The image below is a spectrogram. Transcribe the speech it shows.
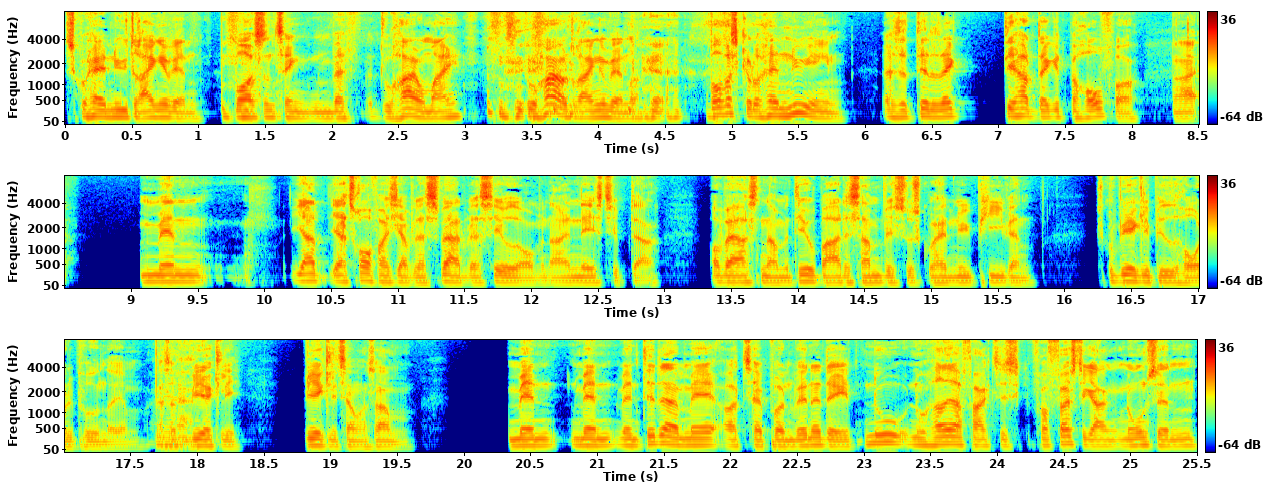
skulle have en ny drengeven, hvor jeg sådan tænkte, hvad, du har jo mig. Du har jo drengevenner. Hvorfor skal du have en ny en? Altså, det, er da ikke, det har du da ikke et behov for. Nej, Men jeg, jeg tror faktisk, jeg vil have svært ved at se ud over min egen næstip der. Og være sådan, "Nå, men det er jo bare det samme, hvis du skulle have en ny pigeven. Du skulle virkelig bide hårdt i puden derhjemme. Altså Ja. virkelig, virkelig tage mig sammen. Men, men, men det der med at tage på en vennedate, nu, nu havde jeg faktisk for første gang nogensinde,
